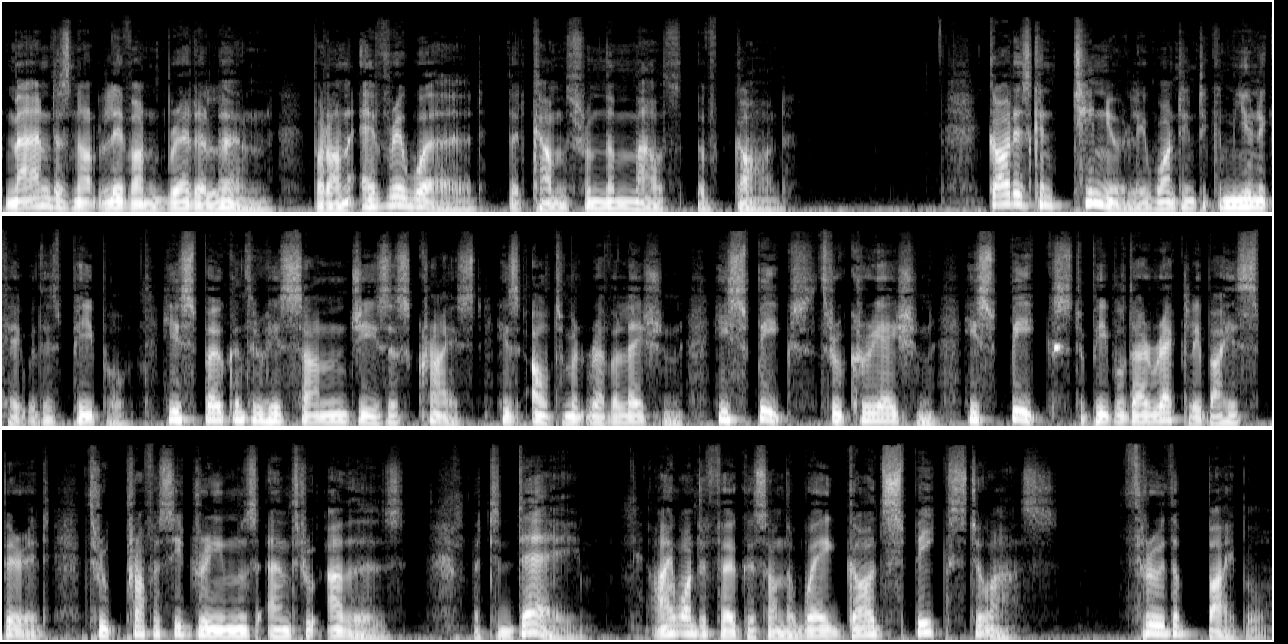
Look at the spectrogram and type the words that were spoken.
Man does not live on bread alone, but on every word that comes from the mouth of God. God is continually wanting to communicate with his people. He has spoken through his Son, Jesus Christ, his ultimate revelation. He speaks through creation. He speaks to people directly by his Spirit, through prophecy, dreams, and through others. But today, I want to focus on the way God speaks to us through the Bible.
